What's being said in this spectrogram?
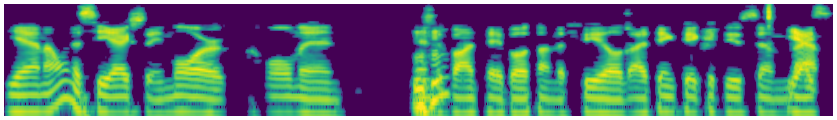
Yeah, and I want to see actually more Coleman and Mhm. Devonta both on the field. I think they could do some Yeah. nice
